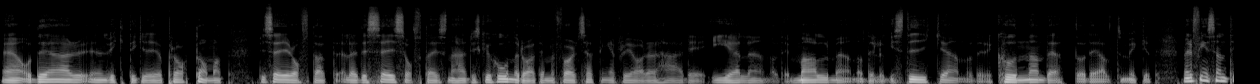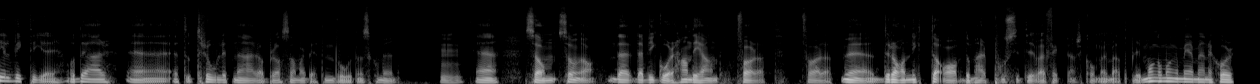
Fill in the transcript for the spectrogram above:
Eh, och det är en viktig grej att prata om. Att vi säger ofta, att, eller det sägs ofta i sådana här diskussioner då, att ja, men förutsättningar för att göra det här det är elen, och det är malmen, och det är logistiken, och det är det kunnandet och det är allt mycket. Men det finns en till viktig grej och det är eh, ett otroligt nära och bra samarbete med Bodens kommun. Mm. Eh, som, som, ja, där, där vi går hand i hand för att, för att eh, dra nytta av de här positiva effekterna som kommer med att det blir många, många mer människor.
